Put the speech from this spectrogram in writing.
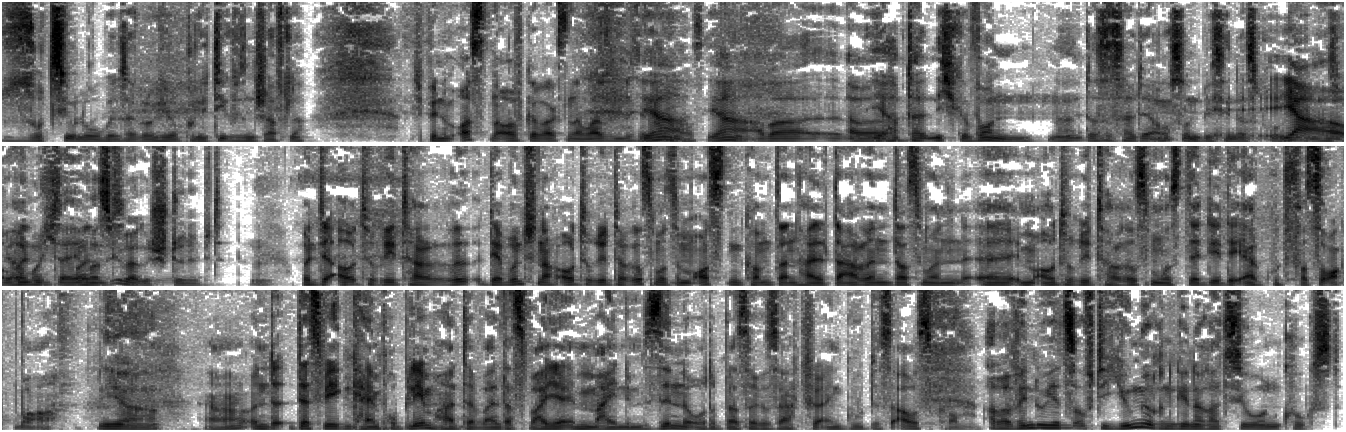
Soziologe, ist er, glaube ich, oder Politikwissenschaftler. Ich bin im Osten aufgewachsen, da war es ein bisschen ja, anders. Ja, aber, äh, aber ihr habt halt nicht gewonnen. Ne? Das ist halt ja auch so ein bisschen das Problem. Ja, also wir und, haben euch da ja was übergestülpt. Ne? Und der, Autoritar der Wunsch nach Autoritarismus im Osten kommt dann halt darin, dass man äh, im Autoritarismus der DDR gut versorgt war. Ja. Ja, und deswegen kein Problem hatte, weil das war ja in meinem Sinne oder besser gesagt für ein gutes Auskommen. Aber wenn du jetzt auf die jüngeren Generationen guckst,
